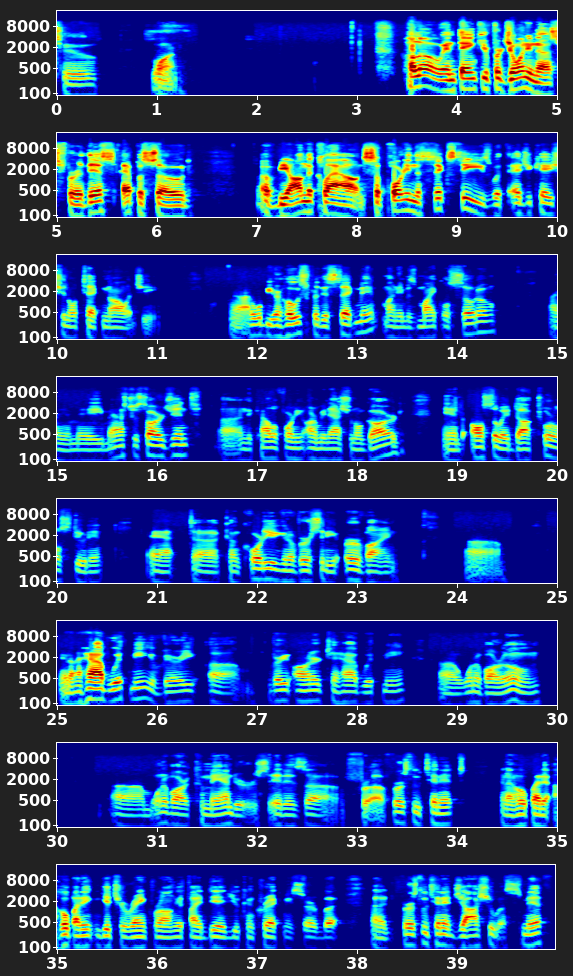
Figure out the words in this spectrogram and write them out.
two, one. Hello, and thank you for joining us for this episode of Beyond the Cloud, supporting the six C's with educational technology. Uh, I will be your host for this segment. My name is Michael Soto. I am a Master Sergeant uh, in the California Army National Guard and also a doctoral student at uh, Concordia University, Irvine. Uh, and I have with me a very, um, very honored to have with me uh, one of our own, um, one of our commanders. It is uh, First Lieutenant and I hope I, I, hope I didn't get your rank wrong. If I did, you can correct me, sir. But uh, First Lieutenant Joshua Smith,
